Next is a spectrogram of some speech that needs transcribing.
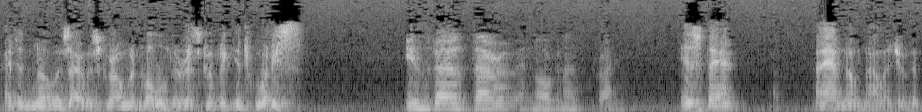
I didn't know as I was growing older it's going to get worse. Is there, there an organized crime? Is there? I have no knowledge of it.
